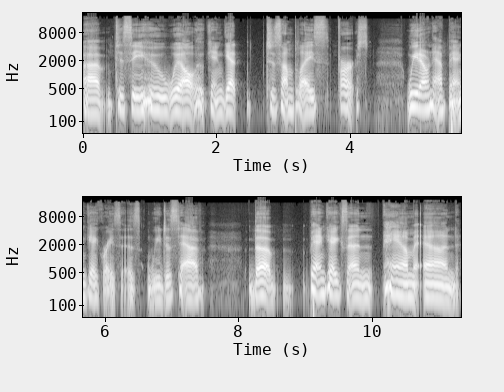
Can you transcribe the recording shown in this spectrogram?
um, to see who will who can get to some place first. We don't have pancake races. We just have the pancakes and ham and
